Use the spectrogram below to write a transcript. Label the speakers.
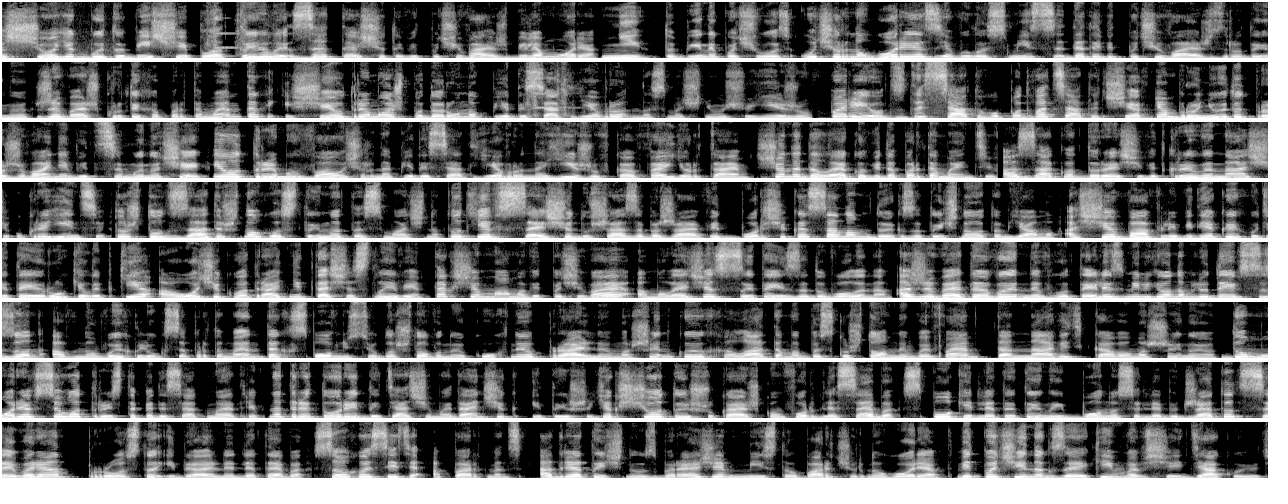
Speaker 1: А що, якби тобі ще й платили за те, що ти відпочиваєш біля моря? Ні, тобі не почулось. У Чорногорії з'явилось місце, де ти відпочиваєш з родиною, живеш в крутих апартаментах і ще отримуєш подарунок 50 євро на смачнющу їжу. В період з 10 по 20 червня бронюй тут проживання від 7 ночей і отримуй ваучер на 50 євро на їжу в кафе Time, що недалеко від апартаментів. А заклад, до речі, відкрили наші українці. Тож тут затишно, гостинно та смачно. Тут є все, що душа забажає: від борщика з салом до екзотичного том'яму. А ще вафлі, від яких у дітей руки липкі, а очі квадратні та щасливі. Так що мама відпочиває, а малеча сита і задоволена. А живете ви не в готелі з мільйоном людей в сезон, а в нових люкс-апартаментах з повністю облаштованою кухнею, пральною машинкою, халатами, безкоштовним вайфаєм та навіть кавомашиною. До моря всього 350 метрів. На території дитячий майданчик і тиша. Якщо ти шукаєш комфорт для себе, спокій для дитини і бонуси для бюджету, цей варіант просто ідеальний для тебе. Soho City Apartments – Адріатичне узбережжя, місто Бар Чорногорія. Відпочинок, за яким вам ще й дякують.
